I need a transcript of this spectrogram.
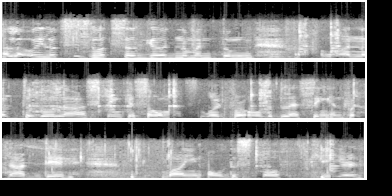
Hala, uy, looks, looks so good naman tong ang anak to Golas. Thank you so much, Lord, for all the blessing and for Daddy buying all the stuff here.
